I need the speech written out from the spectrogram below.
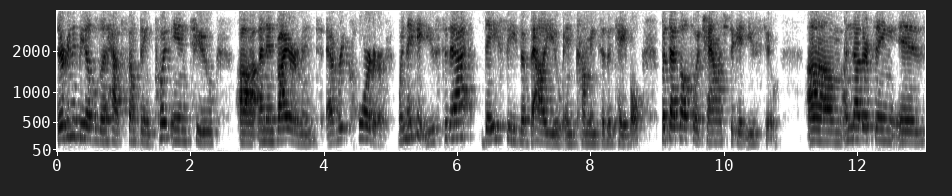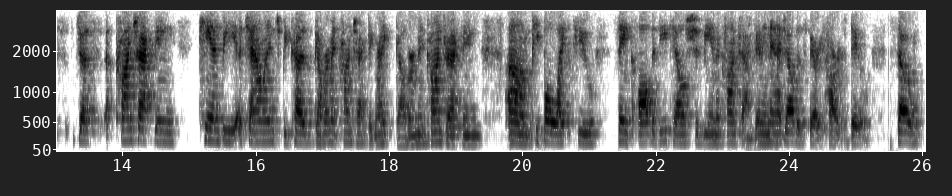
They're going to be able to have something put into uh, an environment every quarter. When they get used to that, they see the value in coming to the table. But that's also a challenge to get used to. Um, another thing is just contracting can be a challenge because government contracting, right? Government contracting. Um, people like to think all the details should be in a contract. And in Agile, that's very hard to do. So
